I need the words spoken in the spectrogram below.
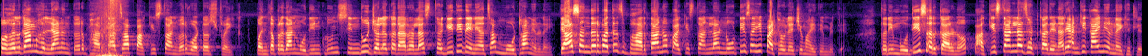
पहलगाम हल्ल्यानंतर भारताचा पाकिस्तानवर वॉटर स्ट्राईक. पंतप्रधान मोदींकडून सिंधू जल कराराला स्थगिती देण्याचा मोठा निर्णय. त्या संदर्भातच भारतानं पाकिस्तानला नोटीसही पाठवल्याची माहिती मिळते. तरी मोदी सरकारनं पाकिस्तानला झटका देणारे आणखी काय निर्णय घेतलेत?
